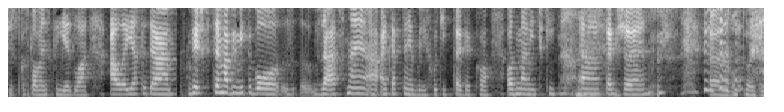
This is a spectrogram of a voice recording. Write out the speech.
československé jedla. Ale ja teda, vieš, chcem, aby mi to bolo vzácne a aj tak to nebude chutiť tak ako od mamičky. A, takže... Áno, úplne si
